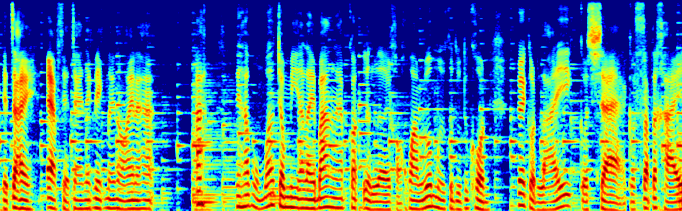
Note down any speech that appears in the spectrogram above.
เสียใจแอบเสียใจเล็กๆ น้อยๆนะฮะ อะนะครับผมว่าจะมีอะไรบ้างนะครับ ก่อนอื่นเลยขอความร่วมมือคุณดูทุกคน ช่วยกดไลค์กดแชร์ กด Subscribe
